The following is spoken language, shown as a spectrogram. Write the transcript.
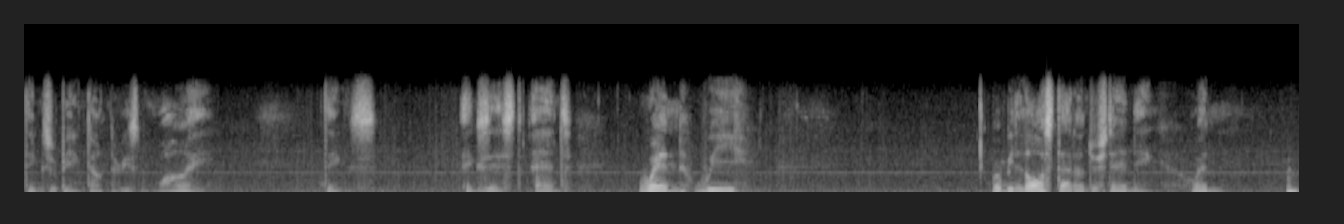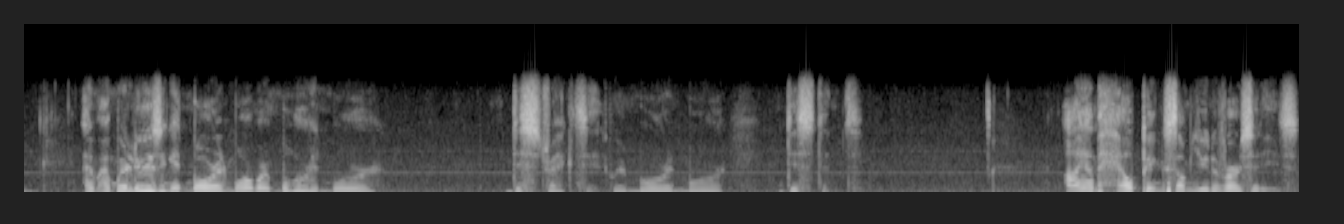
things are being done, the reason why things exist. And when we when we lost that understanding, when and, and we're losing it more and more, we're more and more distracted, we're more and more distant. I am helping some universities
